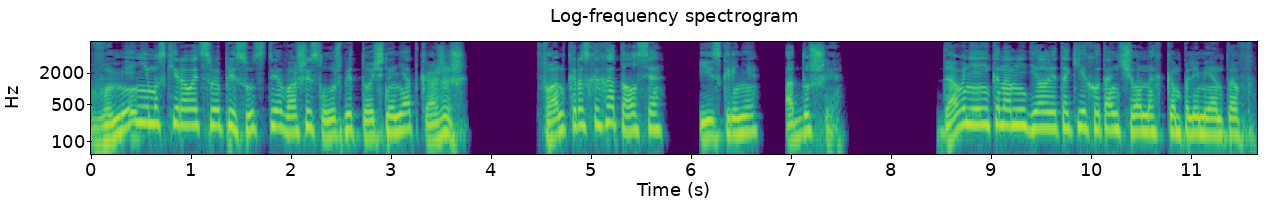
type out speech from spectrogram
В умении маскировать свое присутствие в вашей службе точно не откажешь. Фанк расхохотался, искренне, от души. Давненько нам не делали таких утонченных комплиментов.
